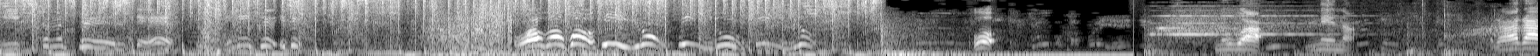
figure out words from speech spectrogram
నీ ఇష్టం నుంచి వెళ్తే నేను ఇది ఓ ఓ ఓ హీరో హీరో హీరో. ఓ నువ్వా నేనా? రారా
